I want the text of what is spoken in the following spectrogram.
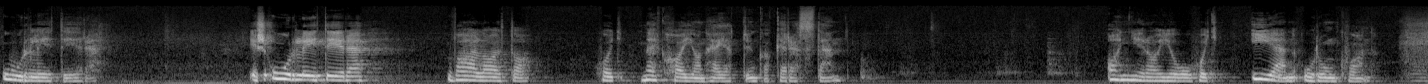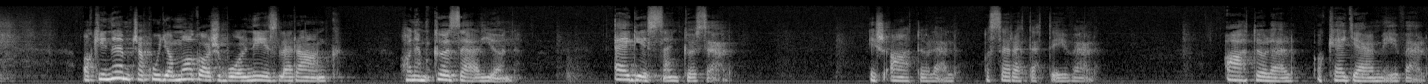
Úr létére. És Úr létére vállalta hogy meghalljon helyettünk a kereszten. Annyira jó, hogy ilyen urunk van, aki nem csak úgy a magasból néz le ránk, hanem közel jön, egészen közel, és átölel a szeretetével, átölel a kegyelmével,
